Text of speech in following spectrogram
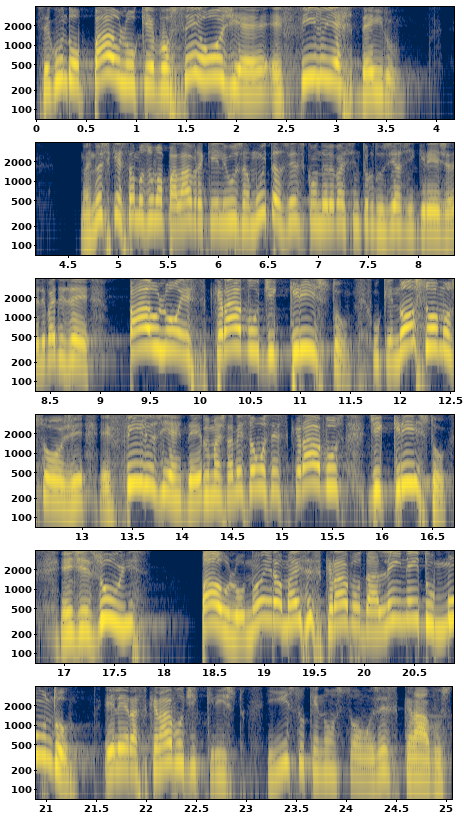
Segundo Paulo, o que você hoje é, é filho e herdeiro. Mas não esqueçamos uma palavra que ele usa muitas vezes quando ele vai se introduzir às igrejas. Ele vai dizer: Paulo, escravo de Cristo. O que nós somos hoje é filhos e herdeiros, mas também somos escravos de Cristo. Em Jesus, Paulo não era mais escravo da lei nem do mundo, ele era escravo de Cristo. E isso que nós somos, escravos.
